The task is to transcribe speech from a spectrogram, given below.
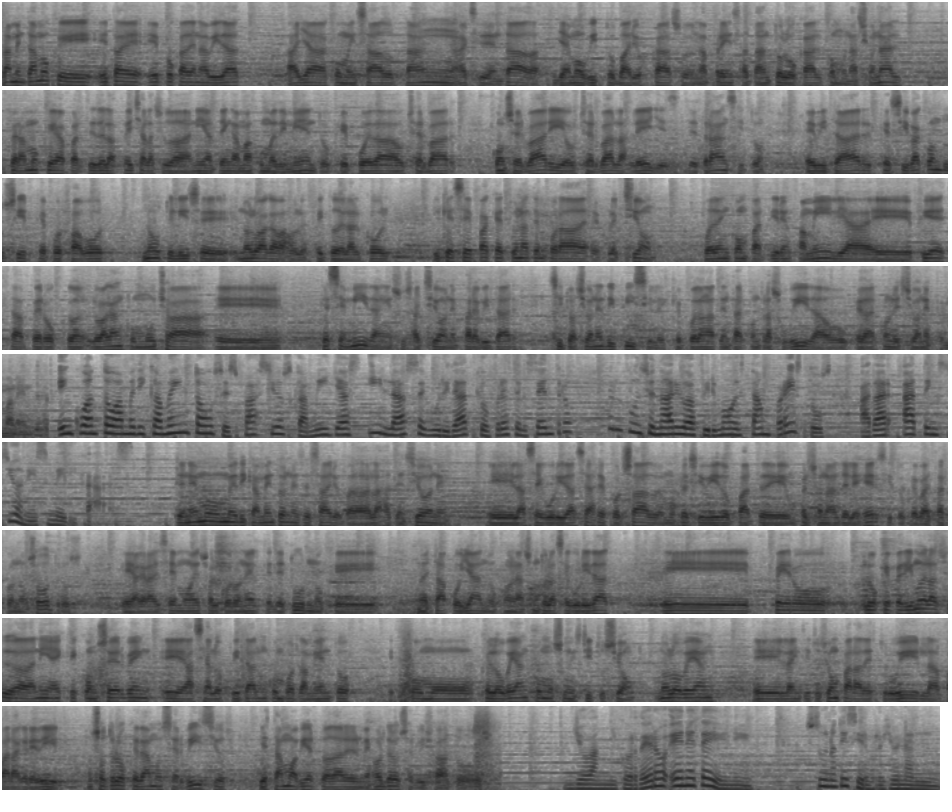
Lamentamos que esta época de Navidad haya comenzado tan accidentada, ya hemos visto varios casos en la prensa, tanto local como nacional. Esperamos que a partir de la fecha la ciudadanía tenga más comedimiento, que pueda observar, conservar y observar las leyes de tránsito, evitar que si va a conducir, que por favor no utilice, no lo haga bajo el efecto del alcohol y que sepa que es una temporada de reflexión. Pueden compartir en familia, eh, fiesta, pero lo hagan con mucha, eh, que se midan en sus acciones para evitar situaciones difíciles que puedan atentar contra su vida o quedar con lesiones permanentes. En cuanto a medicamentos, espacios, camillas y la seguridad que ofrece el centro, el funcionario afirmó están prestos a dar atenciones médicas. Tenemos medicamentos necesarios para dar las atenciones, eh, la seguridad se ha reforzado, hemos recibido parte de un personal del ejército que va a estar con nosotros, eh, agradecemos eso al coronel que de turno que nos está apoyando con el asunto de la seguridad, eh, pero lo que pedimos de la ciudadanía es que conserven hacia el hospital un comportamiento como que lo vean como su institución, no lo vean eh, la institución para destruirla, para agredir. Nosotros los que damos servicios y estamos abiertos a dar el mejor de los servicios a todos. Cordero, NTN, su noticiero regional.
